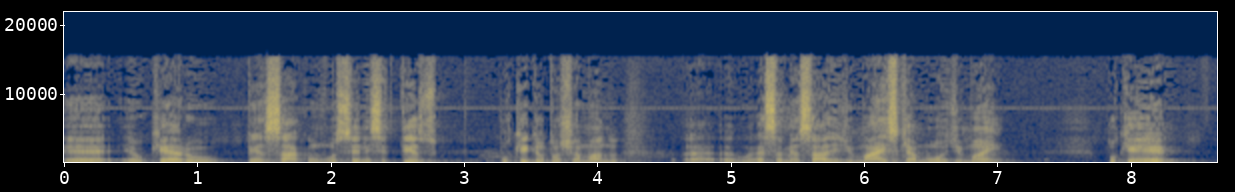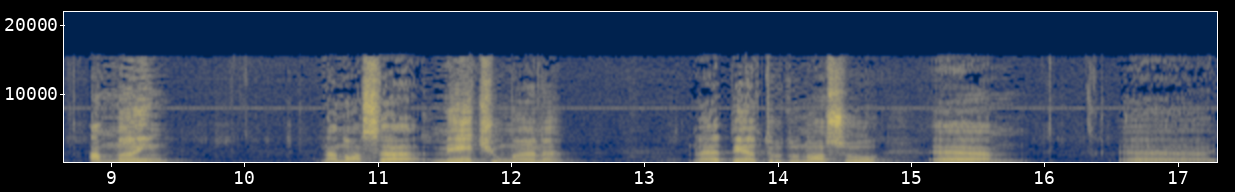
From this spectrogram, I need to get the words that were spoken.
é, eu quero pensar com você nesse texto, por que, que eu estou chamando é, essa mensagem de mais que amor de mãe? Porque a mãe, na nossa mente humana, né, dentro do nosso é, é,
